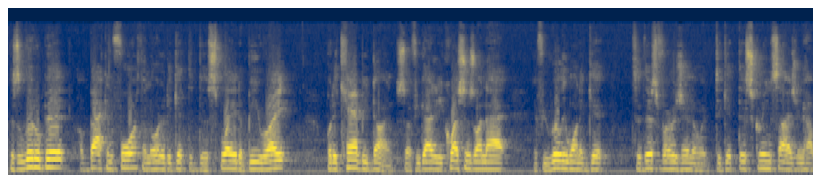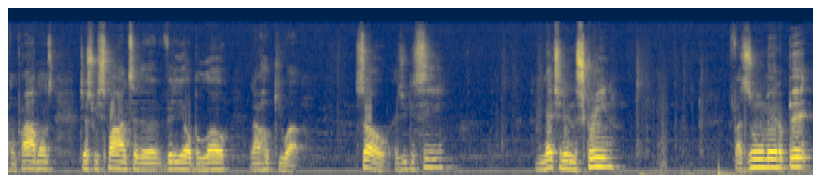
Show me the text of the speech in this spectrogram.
There's a little bit of back and forth in order to get the display to be right, but it can be done. So if you got any questions on that, if you really want to get to this version or to get this screen size and you're having problems, just respond to the video below and I'll hook you up. So, as you can see, mentioned in the screen, if I zoom in a bit,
